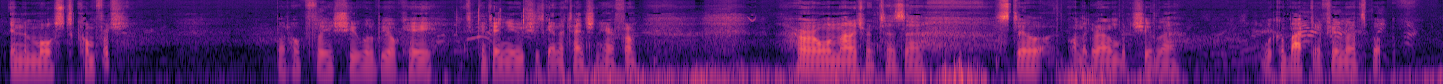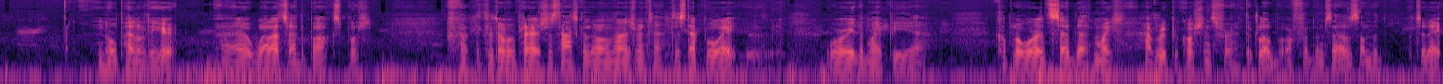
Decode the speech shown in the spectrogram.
in the most comfort, but hopefully she will be okay to continue. She's getting attention here from her own management as uh, still on the ground, but she'll uh, we'll come back in a few minutes. But no penalty here, uh, well outside the box. But the Kiltubrid players just asking their own management to, to step away, worried there might be a couple of words said that might have repercussions for the club or for themselves on the today.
